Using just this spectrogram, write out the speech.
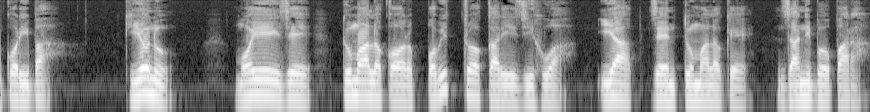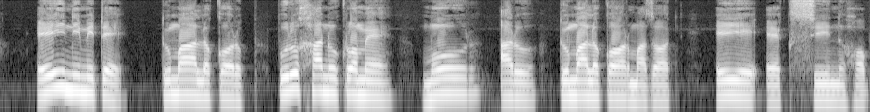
কৰিবা। কিয়নো ময়েই যে তোমালোকৰ পবিত্ৰকাৰী যি হোৱা ইয়াক যেন তোমালোকে জানিব পাৰা। এই নিমিত্তে তোমালোকৰ পুৰুষানুক্ৰমে মোৰ আৰু তোমালোকৰ মাজত এইয়ে এক চিন হ'ব।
